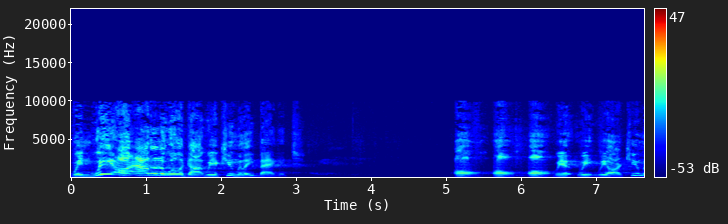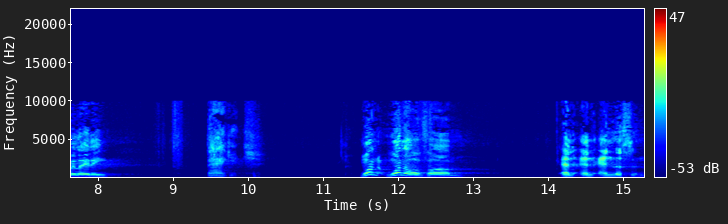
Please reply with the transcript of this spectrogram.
When we are out of the will of God, we accumulate baggage. All, all, all. We, we, we are accumulating baggage. One, one of, um, and, and, and listen,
